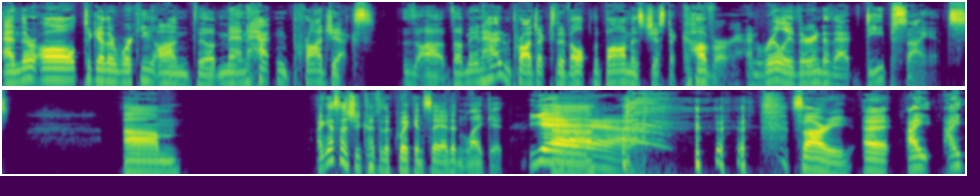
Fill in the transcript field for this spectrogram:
and they're all together working on the Manhattan projects. Uh, the Manhattan Project to develop the bomb is just a cover, and really they're into that deep science. Um, I guess I should cut to the quick and say I didn't like it. Yeah. Sorry, uh, I I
